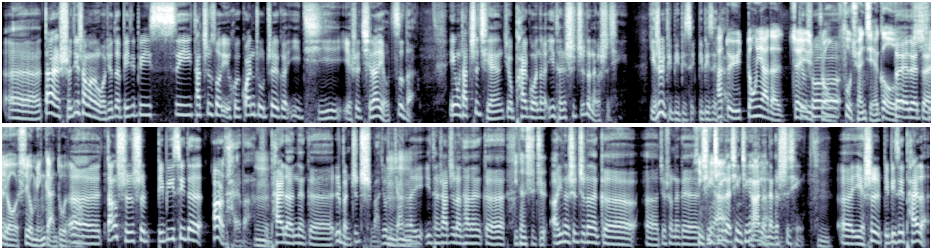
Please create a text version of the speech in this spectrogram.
呃，但实际上嘛，我觉得 BBC 它之所以会关注这个议题，也是其来有自的，因为他之前就拍过那个伊藤诗织的那个事情，也是 BBC BBC 拍的。他对于东亚的这一种父权结构，对对对是有是有敏感度的。呃，当时是 BBC 的二台吧，嗯。是拍的那个日本之耻嘛，就是讲那个嗯伊藤沙织的他那个伊藤诗织，啊，伊藤诗织的那个呃，就是那个性侵的性侵案的那个事情，嗯。呃，也是 BBC 拍的，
